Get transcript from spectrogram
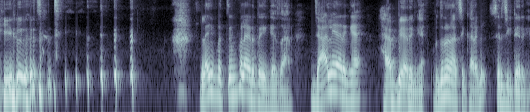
இருபது வருஷம் ஆச்சு. லைஃப்பை சிம்பிளாக எடுத்துக்கங்க சார். ஜாலியாக இருங்க ஹாப்பியாக இருங்க. மிதுன ராசிக்காரர்கள் சிரிச்சுக்கிட்டே இருங்க.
